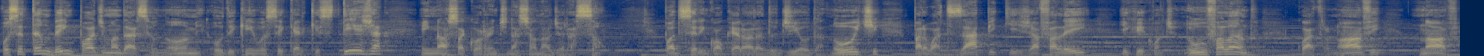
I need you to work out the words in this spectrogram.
Você também pode mandar seu nome ou de quem você quer que esteja em nossa corrente nacional de oração. Pode ser em qualquer hora do dia ou da noite, para o WhatsApp que já falei e que continuo falando. 499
